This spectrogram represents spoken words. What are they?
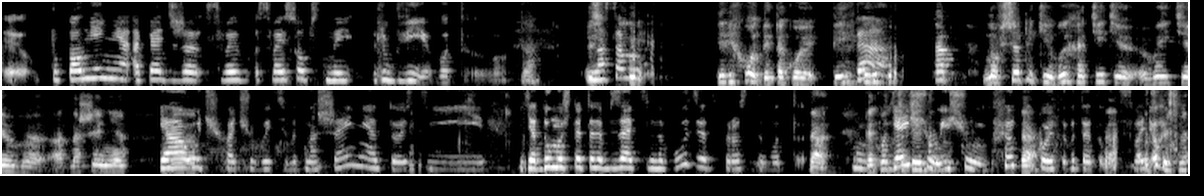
э, выполнение, опять же, своей, своей собственной любви. Вот. Да. На самом... Переходный такой да. этап, но все-таки вы хотите выйти в отношения я а... очень хочу выйти в отношения, то есть и я думаю, что это обязательно будет, просто вот, да. ну, так вот я теперь... ищу, ищу да. какое-то вот это да. вот свое. Вот теперь,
